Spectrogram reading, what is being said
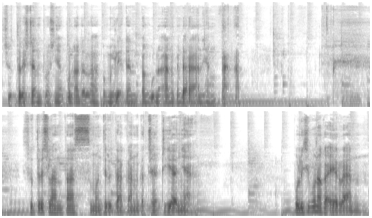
Sutris dan bosnya pun adalah pemilik dan penggunaan kendaraan yang taat. Sutris lantas menceritakan kejadiannya. Polisi pun agak heran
